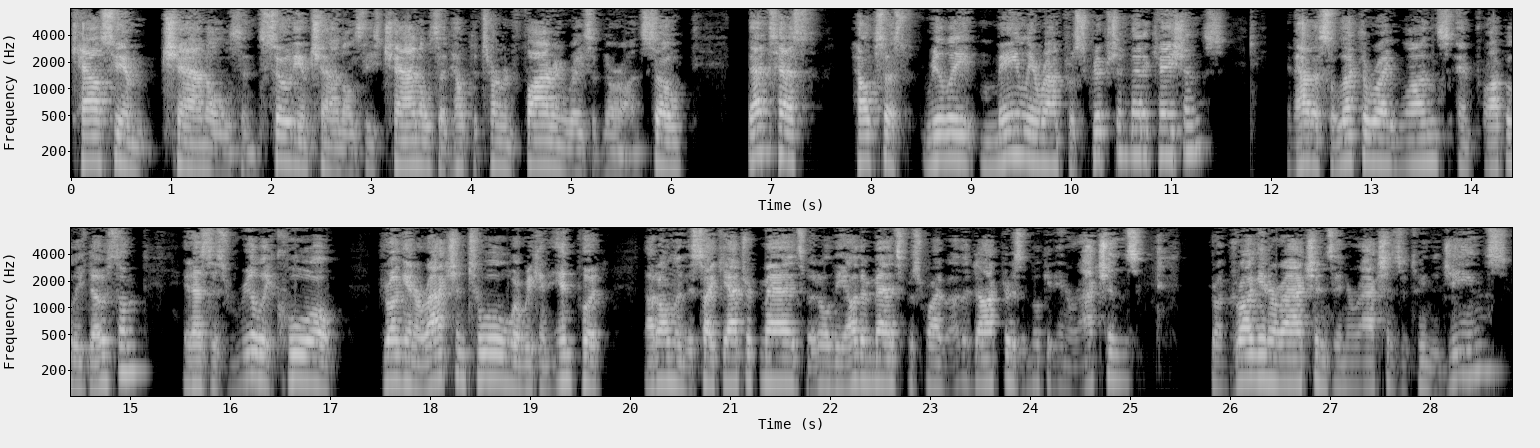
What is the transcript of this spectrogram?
calcium channels and sodium channels, these channels that help determine firing rates of neurons. So that test helps us really mainly around prescription medications and how to select the right ones and properly dose them. It has this really cool drug interaction tool where we can input not only the psychiatric meds, but all the other meds prescribed by other doctors and look at interactions, drug, drug interactions, interactions between the genes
